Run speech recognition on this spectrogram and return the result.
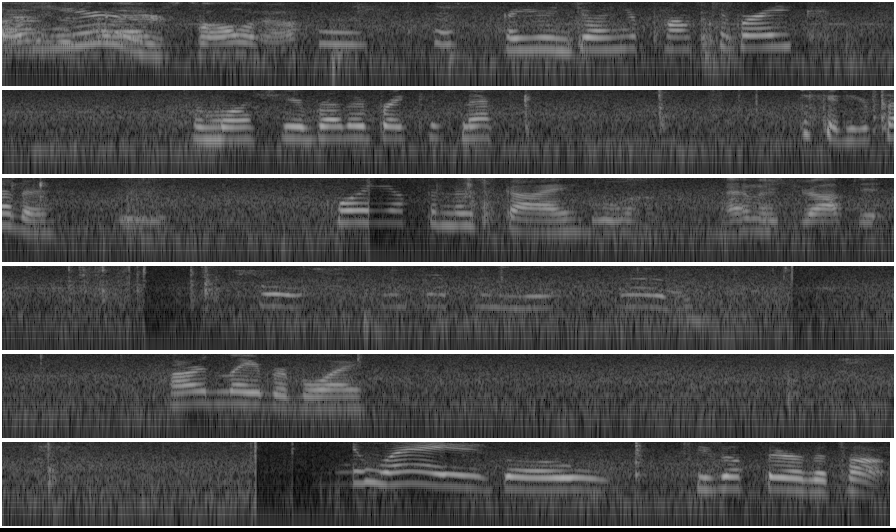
are you enjoying down This here? ladder's tall enough. Are you enjoying your pasta break? From watching your brother break his neck? Look at your brother. Way up in the sky. I almost dropped it. Hard labor, boy. Where you go? He's up there at the top.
